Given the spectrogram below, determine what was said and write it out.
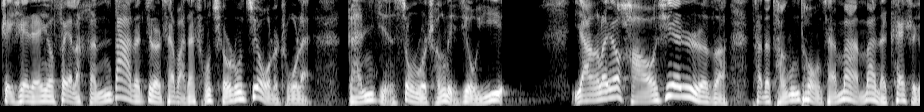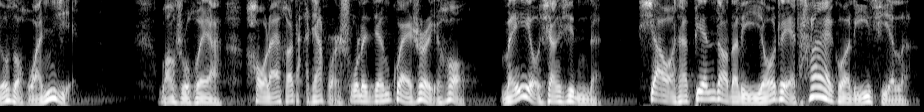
这些人又费了很大的劲儿，才把他从球中救了出来，赶紧送入城里就医。养了有好些日子，他的疼痛才慢慢的开始有所缓解。王树辉啊，后来和大家伙说了一件怪事以后，没有相信的，笑话他编造的理由，这也太过离奇了。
